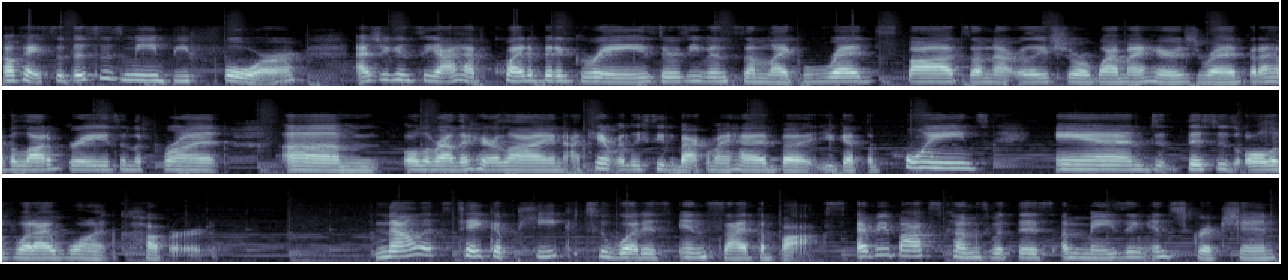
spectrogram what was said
Okay, so this is me before. As you can see, I have quite a bit of grays. There's even some like red spots. I'm not really sure why my hair is red, but I have a lot of grays in the front, um, all around the hairline. I can't really see the back of my head, but you get the point. And this is all of what I want covered. Now let's take a peek to what is inside the box. Every box comes with this amazing inscription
